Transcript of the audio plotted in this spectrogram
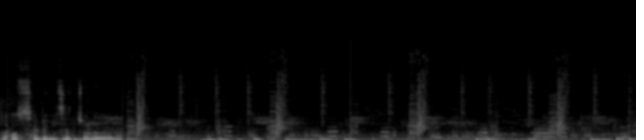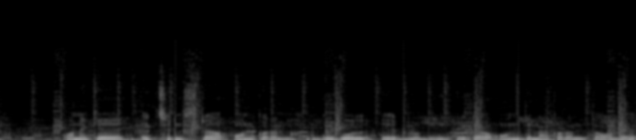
তারপর সেটিংসে চলে যাবেন। অনেকে এই সেটিংসটা অন করেন না। গুগল এডব্লিউবি এটা অন যদি না করেন, তাহলে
